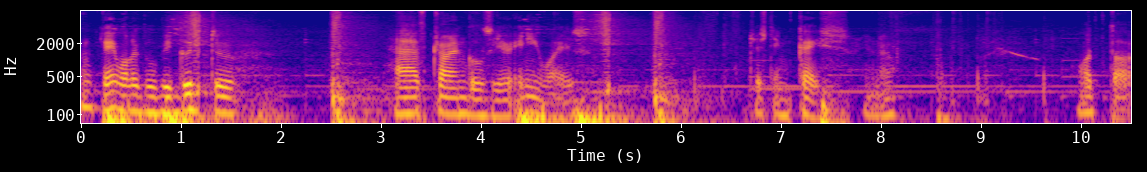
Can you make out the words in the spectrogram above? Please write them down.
Okay, well it will be good to have triangles here anyways. Just in case, you know. What the...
